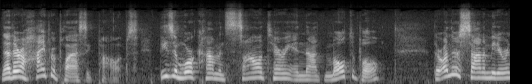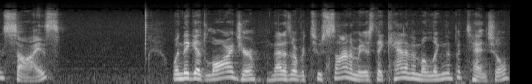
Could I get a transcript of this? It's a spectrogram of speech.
Now there are hyperplastic polyps. These are more common solitary and not multiple. They're under a centimeter in size. When they get larger, that is over two centimeters, they can have a malignant potential,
